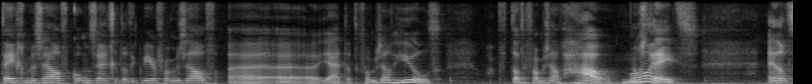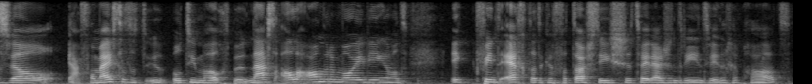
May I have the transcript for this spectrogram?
tegen mezelf kon zeggen dat ik weer van mezelf, ja, dat ik van mezelf hield. Of dat ik van mezelf hou, nog steeds. En dat is wel, ja, voor mij is dat het ultieme hoogtepunt. Naast alle andere mooie dingen, want ik vind echt dat ik een fantastisch eh, 2023 heb gehad.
